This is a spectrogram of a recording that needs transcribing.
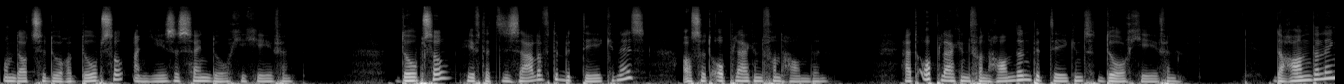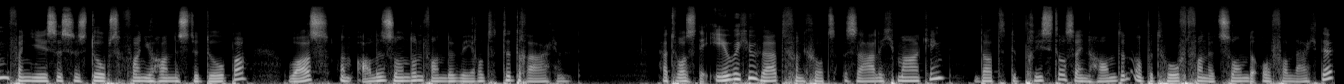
omdat ze door het doopsel aan Jezus zijn doorgegeven. Doopsel heeft hetzelfde betekenis als het opleggen van handen. Het opleggen van handen betekent doorgeven. De handeling van Jezus' doopsel van Johannes de Doper was om alle zonden van de wereld te dragen. Het was de eeuwige wet van Gods zaligmaking dat de priester zijn handen op het hoofd van het zondeoffer legde,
